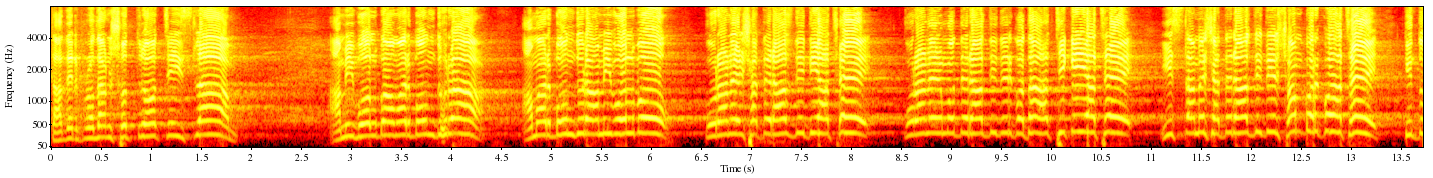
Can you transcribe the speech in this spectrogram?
তাদের প্রধান শত্রু হচ্ছে ইসলাম। আমি বলব, আমার বন্ধুরা আমার বন্ধুরা, আমি বলব, কোরআনের সাথে রাজনীতি আছে। কোরআনের মধ্যে রাজনীতির কথা ঠিকই আছে, ইসলামের সাথে রাজনীতির সম্পর্ক আছে, কিন্তু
